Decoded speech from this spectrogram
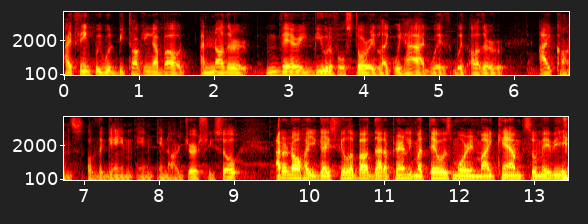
I think we would be talking about another very beautiful story like we had with with other icons of the game in in our jersey. So I don't know how you guys feel about that. Apparently, Mateo is more in my camp, so maybe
